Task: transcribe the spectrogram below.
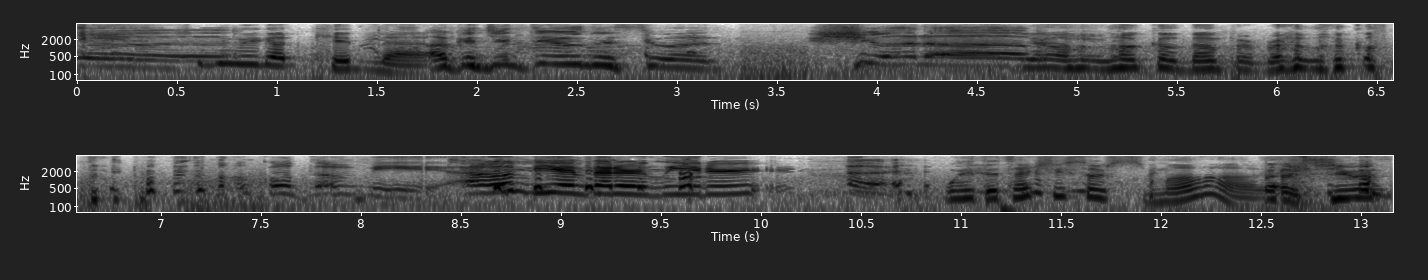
She nearly got kidnapped. How could you do this to us? Shut up. Yo, local dumper, bro, local dumper. Local Dumpy. I'll be a better leader. Wait, that's actually so smart. Bro, she was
